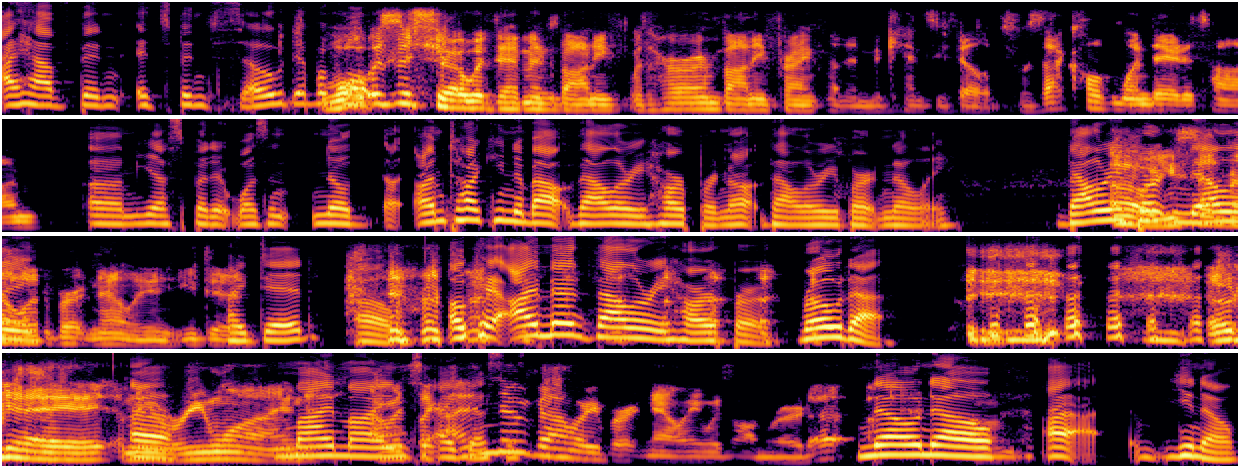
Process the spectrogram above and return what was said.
I have been. It's been so difficult. What was the show with them and Bonnie, with her and Bonnie Franklin and Mackenzie Phillips? Was that called One Day at a Time? Um, yes, but it wasn't. No, I'm talking about Valerie Harper, not Valerie Bertinelli. Valerie oh, Bertinelli. You said Valerie Bertinelli. You did. I did. Oh, okay. I meant Valerie Harper. Rhoda. okay, I mean, uh, rewind. My mind. I was like, I, I didn't know Valerie Bertinelli was on Rhoda. No, no. Um, I, you know.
